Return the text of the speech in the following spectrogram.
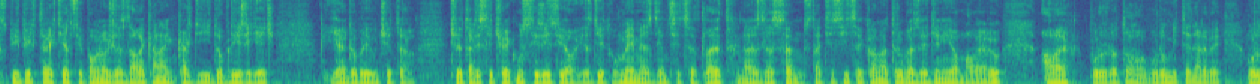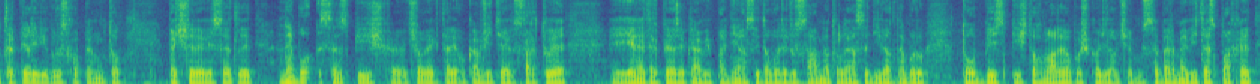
spíš bych tady chtěl připomenout, že zdaleka ne každý dobrý řidič je dobrý učitel. Čili tady si člověk musí říct, jo, jezdit umím, jezdím 30 let, najezdil jsem 100 000 kilometrů bez jediného maléru, ale půjdu do toho, budu mít ty nervy, budu trpělivý, budu schopen mu to pečlivě vysvětlit, nebo jsem spíš člověk, který okamžitě startuje, je netrpělivý, řekne, vypadně, asi to odjedu sám, na tohle já se dívat nebudu, to by spíš toho mladého poškodilo, čemu se bereme víte splachet.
